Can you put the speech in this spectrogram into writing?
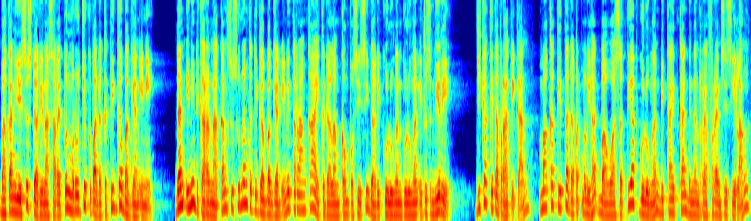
bahkan Yesus dari Nazaret pun merujuk kepada ketiga bagian ini. Dan ini dikarenakan susunan ketiga bagian ini terangkai ke dalam komposisi dari gulungan-gulungan itu sendiri. Jika kita perhatikan, maka kita dapat melihat bahwa setiap gulungan dikaitkan dengan referensi silang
